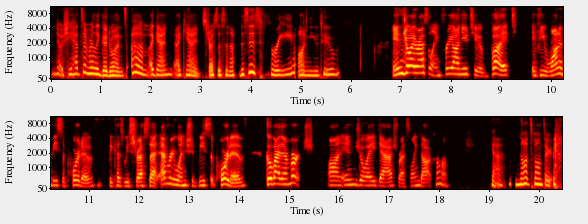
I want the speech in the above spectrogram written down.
No, she had some really good ones. Um, again, I can't stress this enough. This is free on YouTube. Enjoy wrestling free on YouTube. But if you want to be supportive, because we stress that everyone should be supportive, go buy their merch on enjoy-wrestling.com. Yeah, not sponsored.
